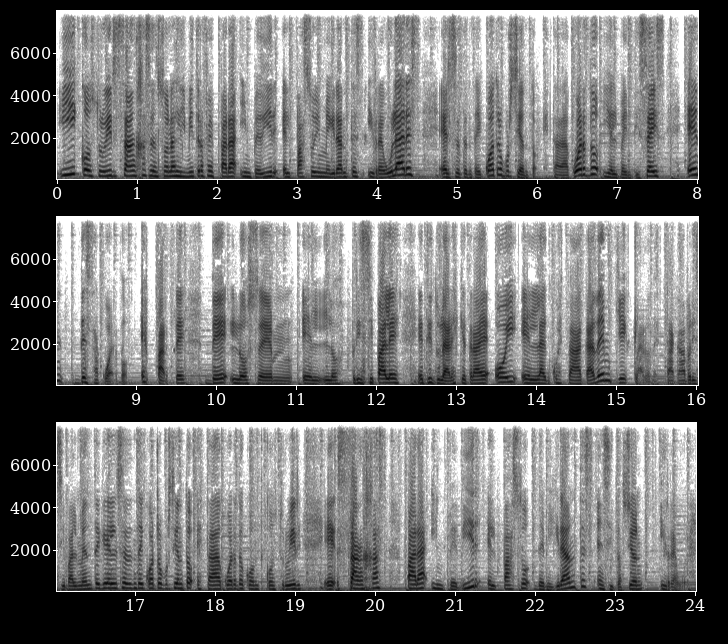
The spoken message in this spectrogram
Y construir zanjas en zonas limítrofes para impedir el paso de inmigrantes irregulares. El 74% está de acuerdo y el 26% en desacuerdo. Es parte de los, em, los principales eh, titulares que trae hoy en la encuesta académica que, claro, destaca principalmente que el 74% está de acuerdo con construir eh, zanjas para impedir el paso de migrantes en situación irregular.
